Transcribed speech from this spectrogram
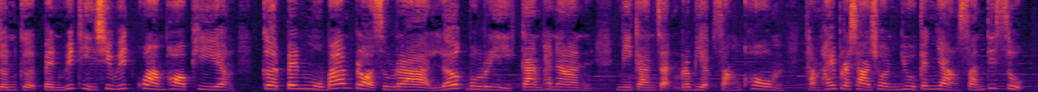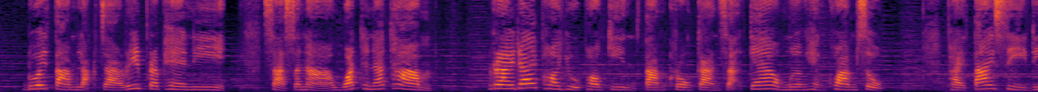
จนเกิดเป็นวิถีชีวิตความพอเพียง เกิดเป็นหมู่บ้านปลอดสุรา เลิกบุหรี่ การพนัน มีการจัดระเบียบสังคมทำให้ประชาชนอยู่กันอย่างสันติสุข ด้วยตามหลักจารีตประเพณี ศาสนา วัฒนธรรม รายได้พออยู่พอกินตามโครงการสะแก้วเมืองแห่งความสุข ภายใต้ 4D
